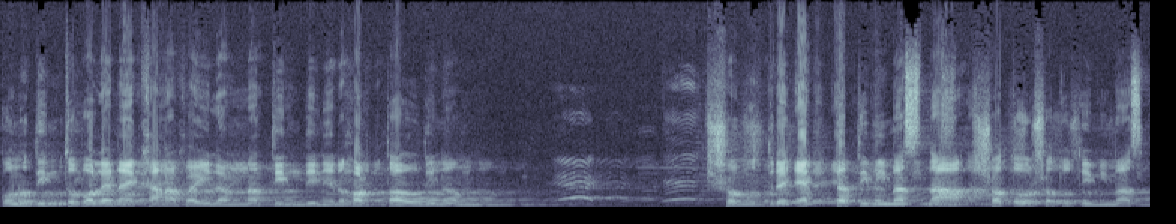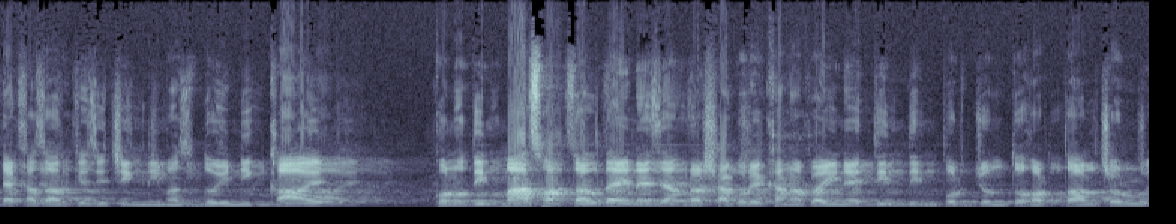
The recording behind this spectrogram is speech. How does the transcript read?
কোনদিন তো বলে নাই, খানা পাইলাম না, তিন দিনের হরতাল দিলাম। সমুদ্রে একটা তিমি মাছ না, শত শত তিমি মাছ, এক হাজার কেজি চিংড়ি মাছ দৈনিক খায়। কোনদিন মাছ হরতাল দেয় না যে আমরা সাগরে খানা পাই নাই, তিন দিন পর্যন্ত হরতাল চলবে।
